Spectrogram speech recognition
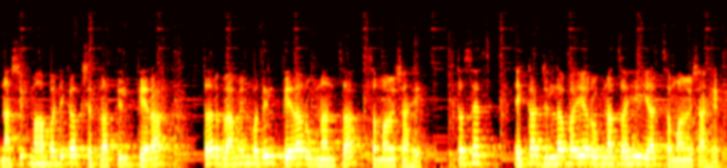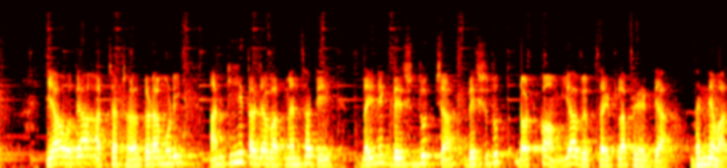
नाशिक महापालिका क्षेत्रातील तेरा तर ग्रामीणमधील तेरा रुग्णांचा समावेश आहे. तसेच एका जिल्हाबाह्य रुग्णाचाही यात समावेश आहे. या होत्या आजच्या ठळक घडामोडी. आणखीही ताज्या बातम्यांसाठी दैनिक देशदूतच्या देशदूत डॉट कॉम या वेबसाईटला भेट द्या. धन्यवाद.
